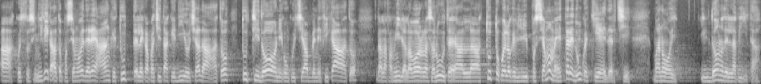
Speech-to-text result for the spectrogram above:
a questo significato possiamo vedere anche tutte le capacità che Dio ci ha dato, tutti i doni con cui ci ha beneficato, dalla famiglia al lavoro alla salute, a tutto quello che gli possiamo mettere e dunque chiederci, ma noi il dono della vita,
